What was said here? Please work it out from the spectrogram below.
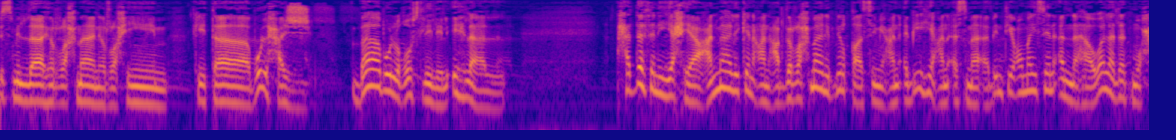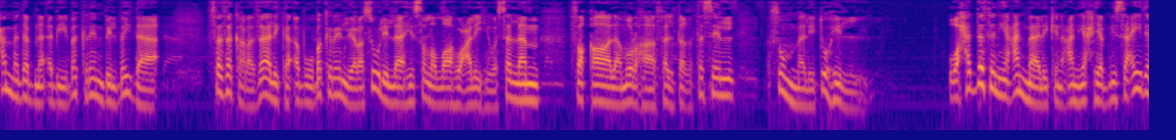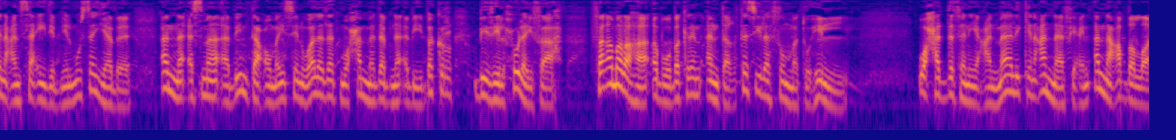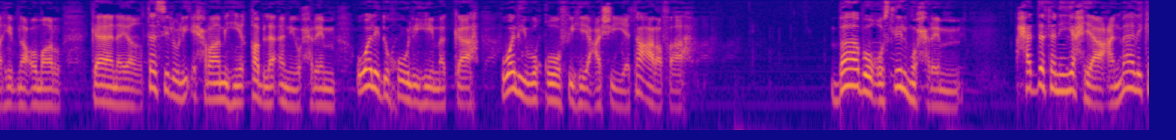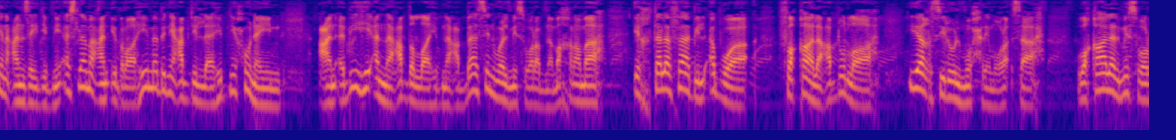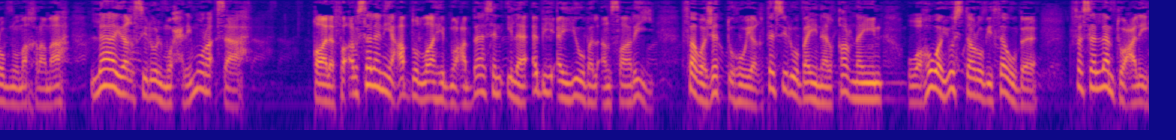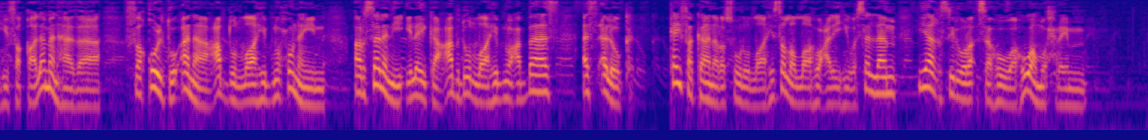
بسم الله الرحمن الرحيم. كتاب الحج. باب الغسل للإهلال. حدثني يحيى عن مالك عن عبد الرحمن بن القاسم عن أبيه عن أسماء بنت عميس أنها ولدت محمد بن أبي بكر بالبيداء فذكر ذلك أبو بكر لرسول الله صلى الله عليه وسلم فقال مرها فلتغتسل ثم لتهل. وحدثني عن مالك عن يحيى بن سعيد عن سعيد بن المسيب أن أسماء بنت عميس ولدت محمد بن أبي بكر بذي الحليفة فأمرها أبو بكر أن تغتسل ثم تهل. وحدثني عن مالك عن نافع أن عبد الله بن عمر كان يغتسل لإحرامه قبل أن يحرم ولدخوله مكة ولوقوفه عشية عرفة. باب غسل المحرم. حدثني يحيى عن مالك عن زيد بن أسلم عن إبراهيم بن عبد الله بن حنين عن أبيه أن عبد الله بن عباس والمسور بن مخرمة اختلفا بالأبواء فقال عبد الله يغسل المحرم رأسه وقال المسور بن مخرمة لا يغسل المحرم رأسه قال فأرسلني عبد الله بن عباس إلى أبي أيوب الأنصاري فوجدته يغتسل بين القرنين وهو يستر بثوب فسلمت عليه فقال من هذا؟ فقلت أنا عبد الله بن حنين أرسلني إليك عبد الله بن عباس أسألك كيف كان رسول الله صلى الله عليه وسلم يغسل رأسه وهو محرم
